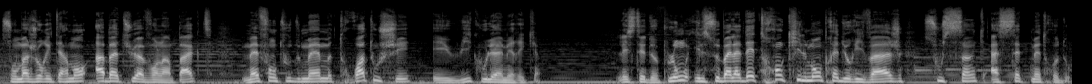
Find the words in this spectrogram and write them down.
sont majoritairement abattues avant l'impact, mais font tout de même 3 touchés et 8 coulées américains. Lestés de plomb, ils se baladaient tranquillement près du rivage, sous 5 à 7 mètres d'eau.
